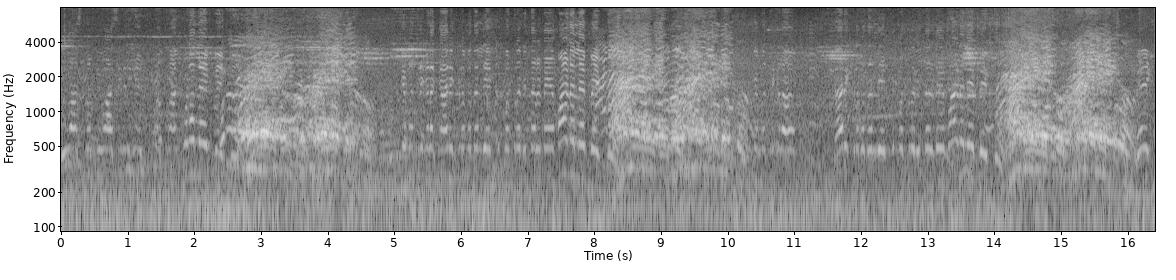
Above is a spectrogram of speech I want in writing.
ಎಲ್ಲ ಸ್ಥಳ ನಿವಾಸಿಗಳಿಗೆ ಹಕ್ಕುಪತ್ರ ಕೊಡಲೇಬೇಕು ಮುಖ್ಯಮಂತ್ರಿಗಳ ಕಾರ್ಯಕ್ರಮದಲ್ಲಿ ಕುಪತ್ರ ವಿತರಣೆ ಮಾಡಲೇಬೇಕು ಮುಖ್ಯಮಂತ್ರಿಗಳ ಕಾರ್ಯಕ್ರಮದಲ್ಲಿ ಹಕ್ಕುಪತ್ರ ವಿತರಣೆ ಮಾಡಲೇಬೇಕು ಬೇಕು.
